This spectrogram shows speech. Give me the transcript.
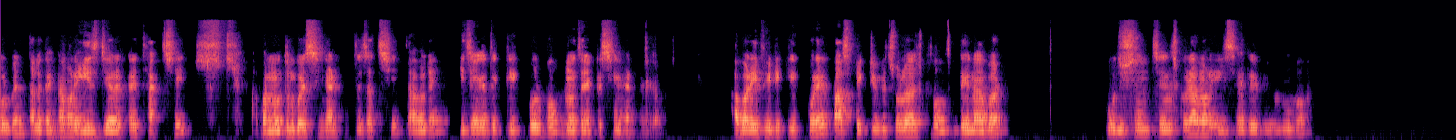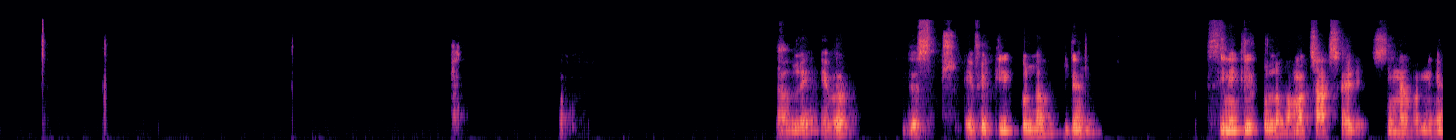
করবেন। তাহলে দেখেন আমার এইচডিআর একটাই থাকছে। আবার নতুন করে সিন অ্যাড করতে যাচ্ছি তাহলে এই জায়গাতে ক্লিক করব, নতুন একটা সিন অ্যাড হয়ে গেল। আবার এই ফেডে ক্লিক করে পার্সপেক্টিভে চলে আসব দেন আবার পজিশন চেঞ্জ করে আমার এই সাইডে ভিউ নিব। তাহলে এবার জাস্ট এফে ক্লিক করলাম দেন সিনে ক্লিক করলাম, আমার চার সাইডে সিন আবার নিয়ে।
